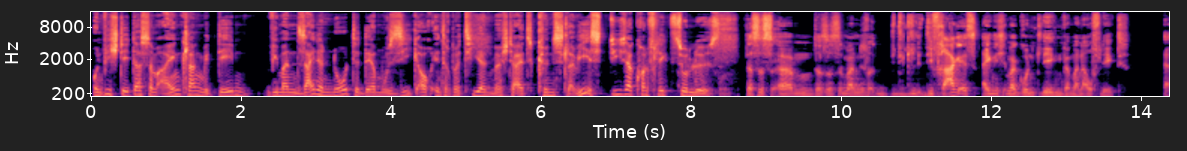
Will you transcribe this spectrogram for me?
Und wie steht das im Einklang mit dem, wie man seine Note der Musik auch interpretieren möchte als Künstler? Wie ist dieser Konflikt zu lösen? Das ist, ähm, das ist immer, eine, die, die Frage ist eigentlich immer grundlegend, wenn man auflegt. Äh,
